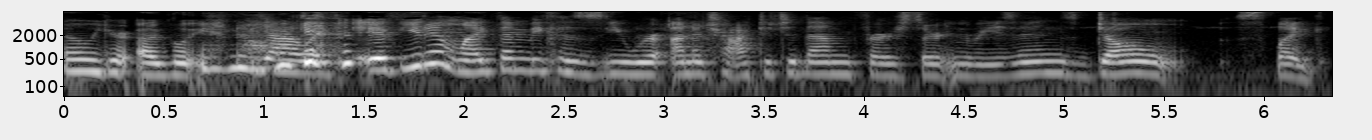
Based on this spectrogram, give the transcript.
Oh, you're ugly. No, yeah, like if you didn't like them because you were unattracted to them for certain reasons, don't like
